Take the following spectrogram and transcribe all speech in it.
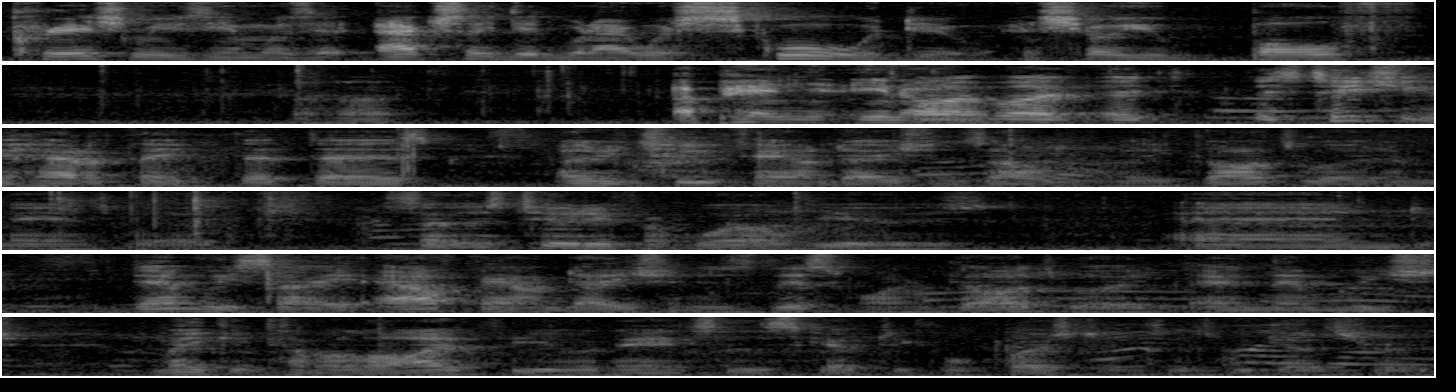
Creation Museum was it actually did what I wish school would do and show you both Uh-huh. opinion. You know, Well, well, it, it's teaching you how to think that there's only two foundations ultimately God's word and man's word. So there's two different worldviews. And then we say our foundation is this one, God's word, and then we sh- make it come alive for you and answer the skeptical questions as we go through.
